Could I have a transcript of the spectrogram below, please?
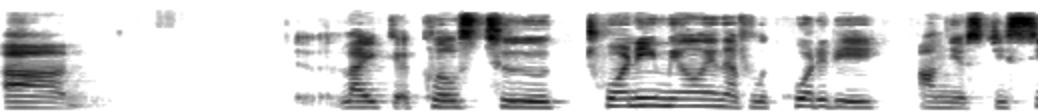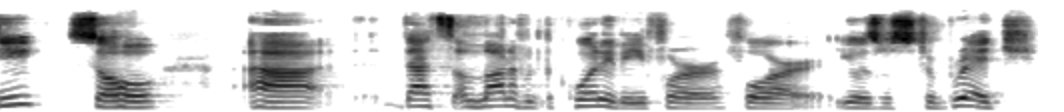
um, like close to 20 million of liquidity on USDC. So uh, that's a lot of liquidity for, for users to bridge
